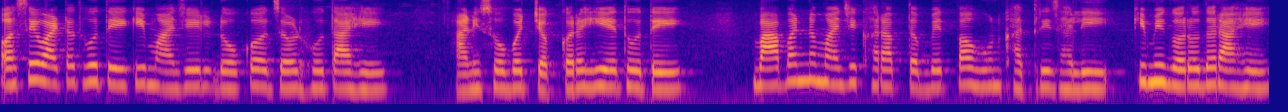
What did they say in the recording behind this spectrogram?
असे वाटत होते की माझे डोकं जड होत आहे आणि सोबत चक्करही येत होते. बाबांना माझी खराब तब्येत पाहून खात्री झाली की मी गरोदर आहे.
